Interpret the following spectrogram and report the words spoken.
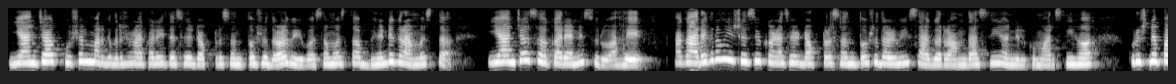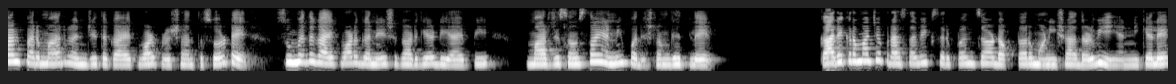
यांच्या कुशल मार्गदर्शनाखाली तसेच डॉक्टर संतोष दळवी व समस्त भेंड ग्रामस्थ यांच्या सहकार्याने सुरू आहे. हा कार्यक्रम यशस्वी करण्यासाठी doctor Santosh Dalvi Sagar Ramdasi Anil Kumar Singh Krishnapal Parmar Ranjit Gaikwad Prashant Sorte Sumedh Gaikwad Ganesh Gadge D I P March संस्था यांनी परिश्रम घेतले. कार्यक्रमाचे प्रास्ताविक सरपंच डॉक्टर मनीषा दळवी यांनी केले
